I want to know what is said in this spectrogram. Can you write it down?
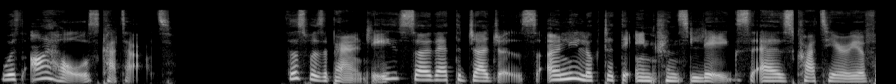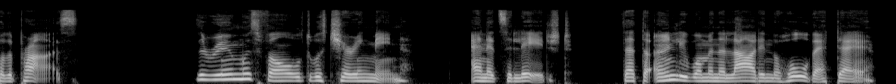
with eye holes cut out. This was apparently so that the judges only looked at the entrance legs as criteria for the prize. The room was filled with cheering men, and it's alleged that the only woman allowed in the hall that day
